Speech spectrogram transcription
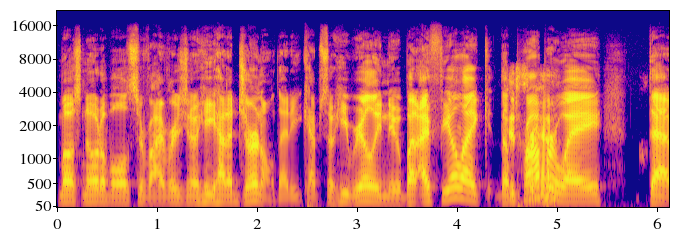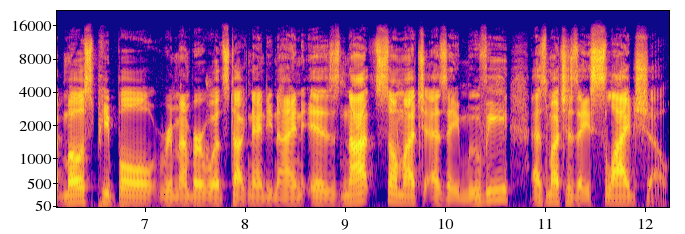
most notable survivors. You know, he had a journal that he kept, so he really knew. But I feel like the Good proper way that most people remember Woodstock 99 is not so much as a movie as much as a slideshow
